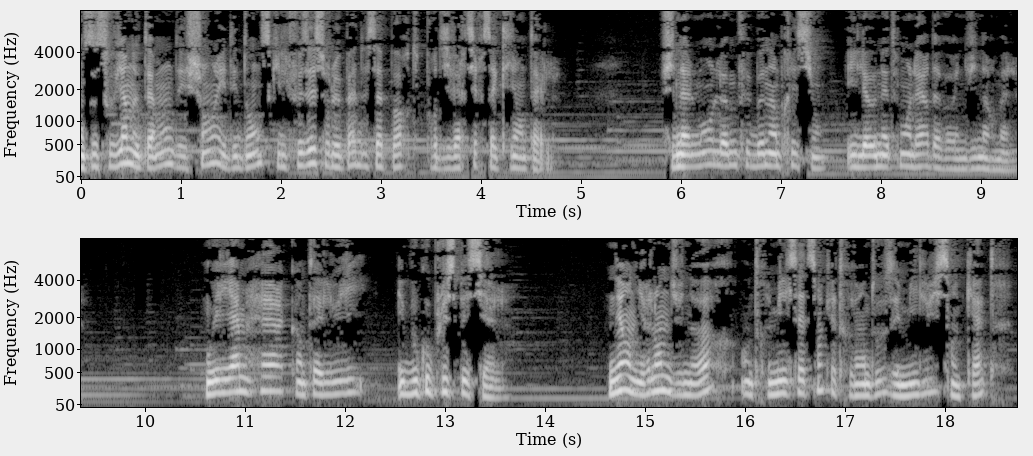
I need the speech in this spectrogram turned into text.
On se souvient notamment des chants et des danses qu'il faisait sur le pas de sa porte pour divertir sa clientèle. Finalement, l'homme fait bonne impression et il a honnêtement l'air d'avoir une vie normale. William Hare, quant à lui, est beaucoup plus spécial. Né en Irlande du Nord entre 1792 et 1804,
